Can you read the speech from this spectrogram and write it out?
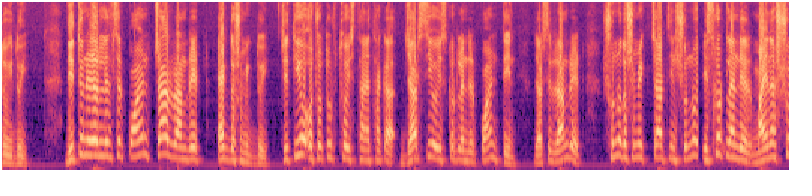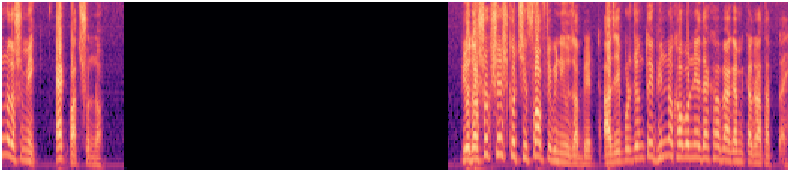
দুই দুই। দ্বিতীয় নেদারল্যান্ডসের পয়েন্ট চার রান রেট এক দশমিক দুই। তৃতীয় ও চতুর্থ স্থানে থাকা জার্সি ও স্কটল্যান্ডের পয়েন্ট তিন। জার্সির রান রেট শূন্য দশমিক চার তিন শূন্য, স্কটল্যান্ডের মাইনাস শূন্য দশমিক এক পাঁচ শূন্য। প্রিয় দর্শক, শেষ করছি ফব টিভি নিউজ আপডেট। আজ এই পর্যন্তই। ভিন্ন খবর নিয়ে দেখা হবে আগামীকাল রাত আটটায়।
